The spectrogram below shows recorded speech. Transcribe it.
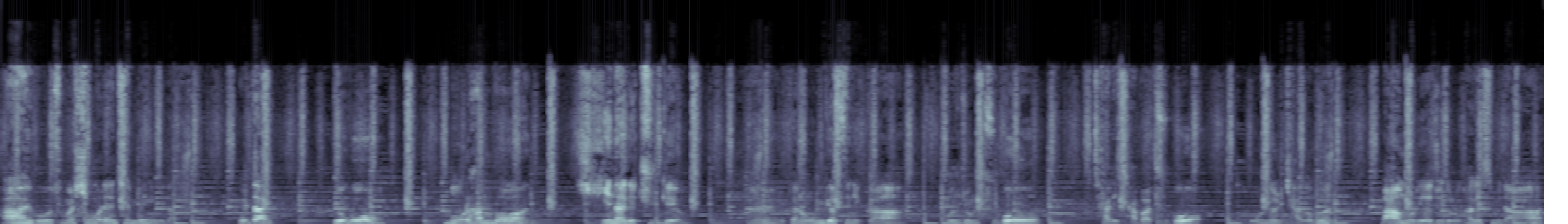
아이고 정말 식물에는 잼뱅입니다. 일단 요거 물 한번 진하게 줄게요. 네, 일단은 옮겼으니까 물 좀 주고 자리 잡아주고 오늘 작업은 마무리 해 주도록 하겠습니다.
